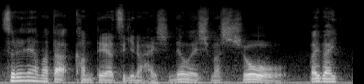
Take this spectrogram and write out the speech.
それではまた鑑定や次の配信でお会いしましょう。バイバイ。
